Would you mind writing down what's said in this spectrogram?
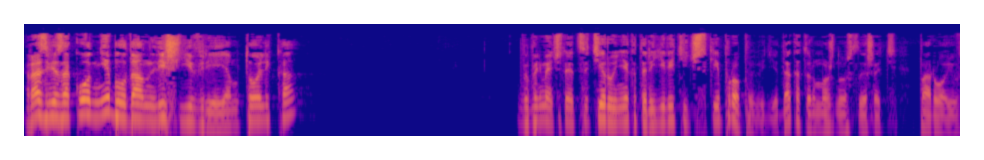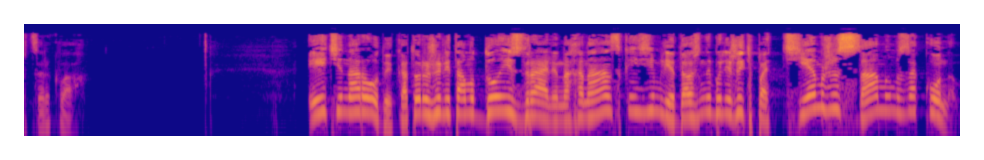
Разве закон не был дан лишь евреям только? Вы понимаете, что я цитирую некоторые еретические проповеди, да, которые можно услышать порою в церквах. Эти народы, которые жили там до Израиля, на ханаанской земле, должны были жить по тем же самым законам,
